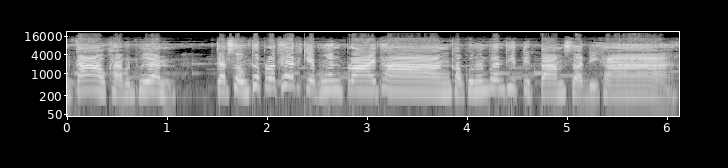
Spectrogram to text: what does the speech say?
09 ค่ะเพื่อนๆ จัดส่งทั่วประเทศเก็บเงินปลายทาง ขอบคุณเพื่อนๆที่ติดตามสวัสดีค่ะ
